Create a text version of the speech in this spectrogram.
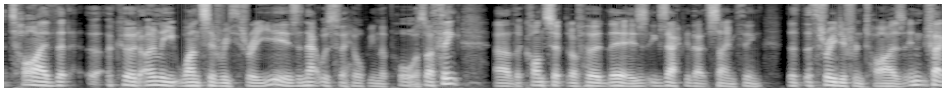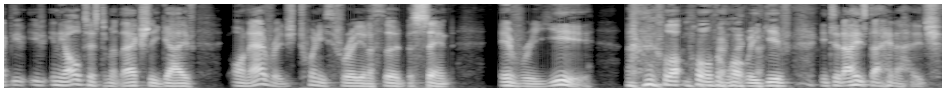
tithe that uh, occurred only once every three years, and that was for helping the poor. So I think uh, the concept that I've heard there is exactly that same thing. The, the three different tithes. In fact, in the Old Testament, they actually gave on average 23 and a third percent every year. a lot more than what we give in today's day and age.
